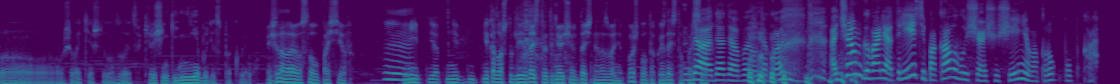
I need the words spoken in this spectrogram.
в э, животе, что называется. В кишечнике не будет спокойно. Мне всегда нравилось слово «посев». М. Мне, я- мне, мне казалось, что для издательства это не очень удачное название. Помнишь, было такое издательство «Посев»? Да, да, да, было такое. О чем говорят резь и покалывающие ощущения вокруг пупка?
